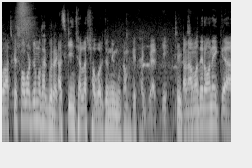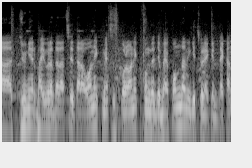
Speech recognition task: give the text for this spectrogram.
তো আজকে সবার জন্য থাকবে আজকে ইনশাল্লাহ সবার জন্যই মোটামুটি থাকবে আর কি। কারণ আমাদের অনেক জুনিয়র ভাই ব্রাদার আছে তারা অনেক মেসেজ করে অনেক ফোন দেয় যে ভাই কম দামি কিছু র্যাকেট দেখান।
